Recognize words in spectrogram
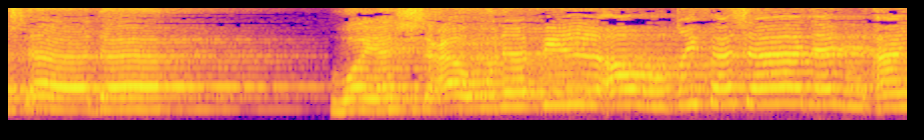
فسادا ويسعون في الأرض فسادا أن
